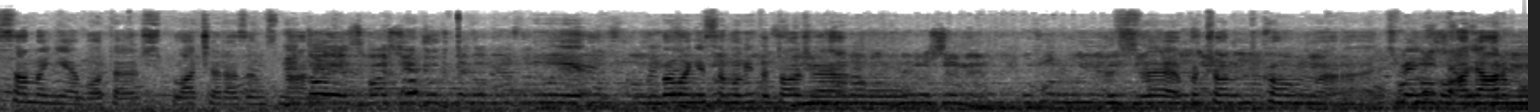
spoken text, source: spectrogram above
same niebo też płacze razem z nami. I było niesamowite to, że z początką e, dźwięku alarmu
